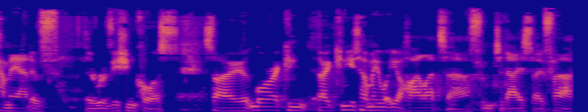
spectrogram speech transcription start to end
come out of the revision course. So, Laura, can, can you tell me what your highlights are from today so far?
